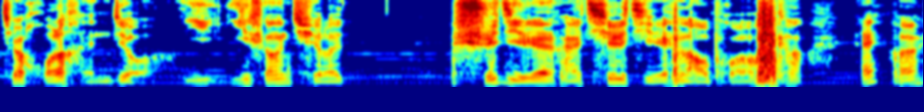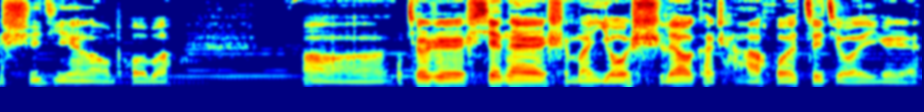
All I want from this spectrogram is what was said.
就是活了很久，医医生娶了十几任还是七十几任老婆，我靠！哎，好像十几任老婆吧，啊，就是现在什么有史料可查，活最久的一个人。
